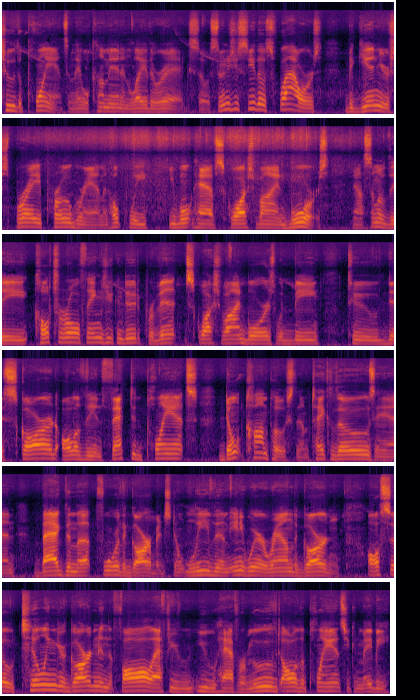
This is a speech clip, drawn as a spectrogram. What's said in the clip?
to the plants and they will come in and lay their eggs. So as soon as you see those flowers, begin your spray program and hopefully you won't have squash vine borers. Now some of the cultural things you can do to prevent squash vine borers would be to discard all of the infected plants. Don't compost them. Take those and bag them up for the garbage. Don't leave them anywhere around the garden. Also, tilling your garden in the fall after you, you have removed all of the plants, you can maybe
